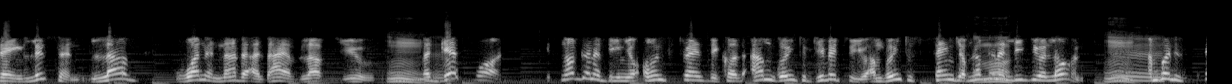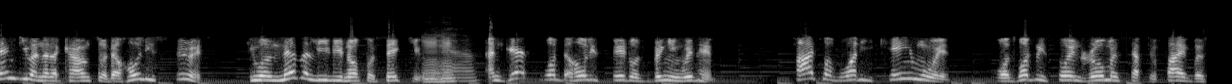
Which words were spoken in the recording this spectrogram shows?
saying. Listen, love one another as I have loved you. Mm. But guess what? It's not going to be in your own strength because I'm going to give it to you. I'm going to send you. I'm Come not going to leave you alone. Mm. I'm going to send you another counselor, the Holy Spirit. He will never leave you nor forsake you. Mhm. Yeah. And guess what the Holy Spirit was bringing with him? Part of what he came with was what we saw in Romans chapter 5, verse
